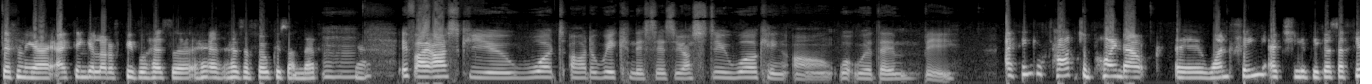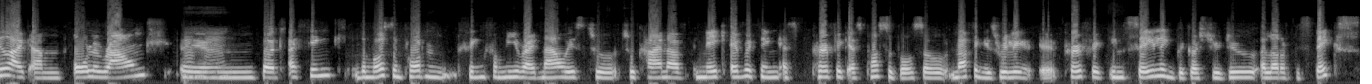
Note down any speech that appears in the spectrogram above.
Definitely, I, I think a lot of people has a has, a focus on that. Mhm. Yeah. If I ask you what are the weaknesses you are still working on, what will them be? I think it's hard to point out uh, one thing actually because I feel like I'm all around. Um, Mhm. but I think the most important thing for me right now is to to kind of make everything as perfect as possible. So nothing is really uh, perfect in sailing because you do a lot of mistakes.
